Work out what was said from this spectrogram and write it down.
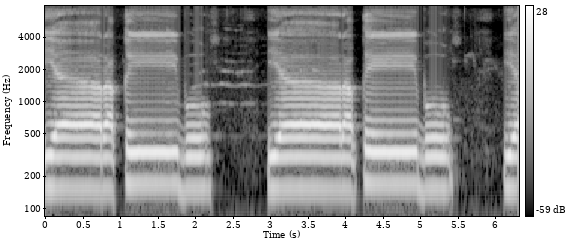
ইয়া রাকিবু ইয়া রাকিবু, ইয়া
